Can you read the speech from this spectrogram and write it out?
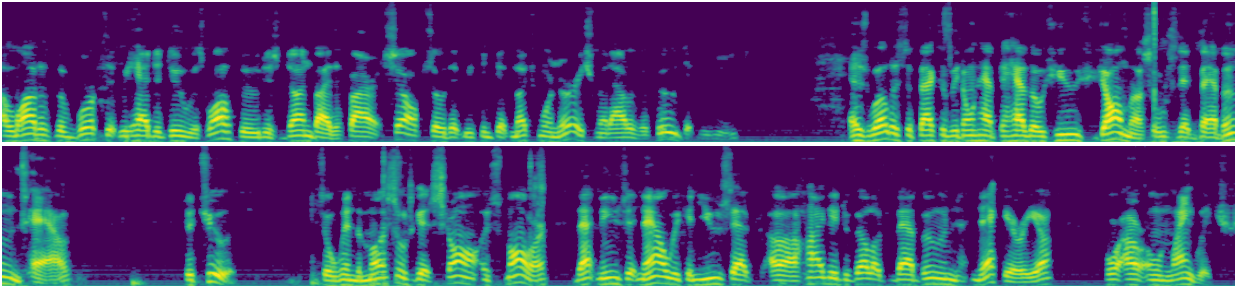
a lot of the work that we had to do with raw food is done by the fire itself, so that we can get much more nourishment out of the food that we eat as well as the fact that we don't have to have those huge jaw muscles that baboons have to chew it. So when the muscles get strong, uh, smaller, that means that now we can use that uh, highly developed baboon neck area for our own language.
